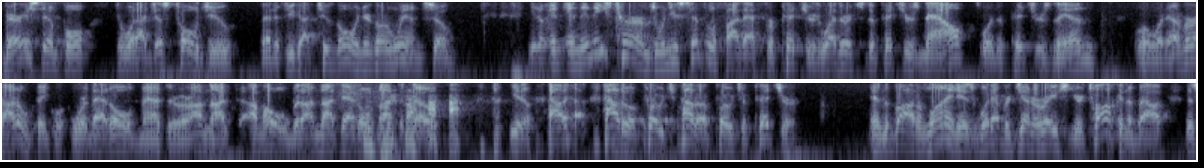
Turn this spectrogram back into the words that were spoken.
Very simple to what I just told you that if you got two going, you're going to win. So, you know, and, and in these terms, when you simplify that for pitchers, whether it's the pitchers now or the pitchers then, or whatever. I don't think we're that old, Matt. Or I'm not. I'm old, but I'm not that old not to know you know how how to approach how to approach a pitcher. And the bottom line is, whatever generation you're talking about, the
